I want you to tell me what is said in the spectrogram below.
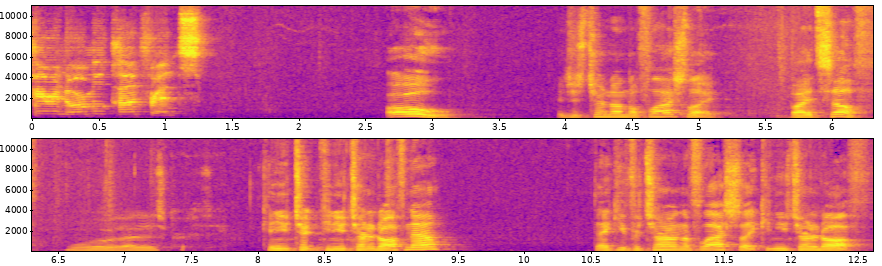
Paranormal conference. Oh! It just turned on the flashlight by itself. Whoa, that is crazy. Can you tu- can you turn it off now? Thank you for turning on the flashlight. Can you turn it off?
